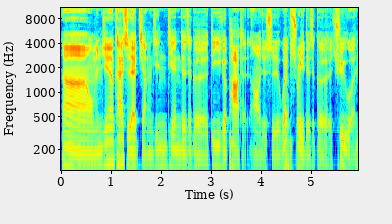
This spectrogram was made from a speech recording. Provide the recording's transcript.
那我们今天开始来讲今天的这个第一个 part，然后就是 Web Three 的这个趣闻。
